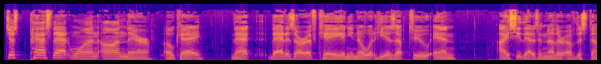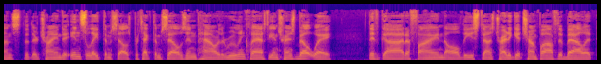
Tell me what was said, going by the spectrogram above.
just pass that one on there, okay? That that is RFK, and you know what he is up to, and I see that as another of the stunts that they're trying to insulate themselves, protect themselves in power, the ruling class, the entrenched beltway They've got to find all these stunts, try to get Trump off the ballot.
